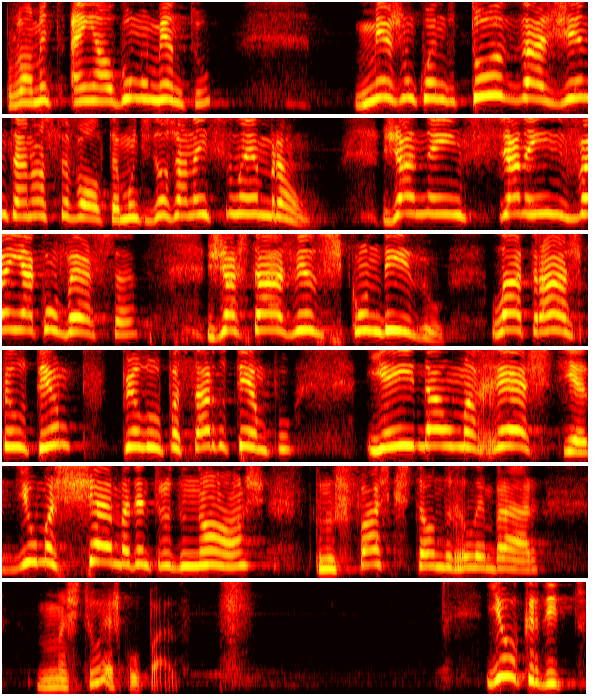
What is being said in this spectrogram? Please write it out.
Provavelmente em algum momento, mesmo quando toda a gente à nossa volta, muitos deles já nem se lembram, já nem, já nem vem à conversa, já está às vezes escondido lá atrás pelo tempo, pelo passar do tempo, e ainda há uma réstia de uma chama dentro de nós que nos faz questão de relembrar: mas tu és culpado. E eu acredito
